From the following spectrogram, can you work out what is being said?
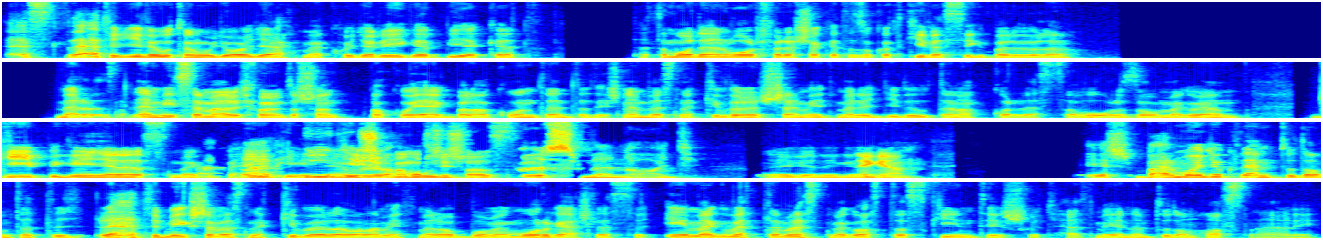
ezt lehet, hogy idő után úgy oldják meg, hogy a régebbieket, tehát a Modern Warfare-eseket azokat kiveszik belőle. mert nem hiszem el, hogy folyamatosan pakolják bele a kontentet, és nem vesznek ki belőle semmit, mert egy idő után akkor lesz a Warzone, meg olyan gépigénye lesz, meg hát helyigénye. Így is most is az. Összme nagy. Igen, igen. Igen. És bár mondjuk nem tudom, tehát lehet, hogy mégse vesznek ki belőle valamit, mert abból meg morgás lesz, hogy én megvettem ezt, meg azt a skint, és hogy hát miért nem tudom használni.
